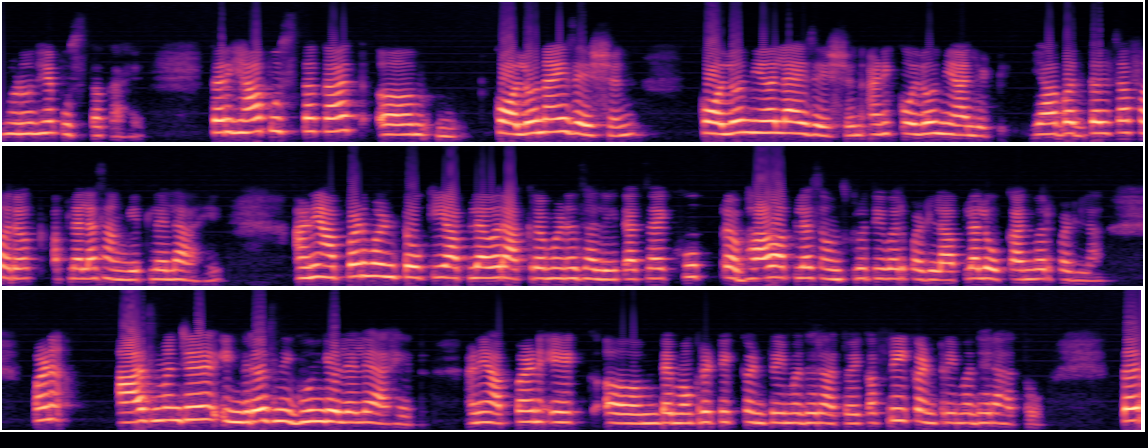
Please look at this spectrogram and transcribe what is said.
म्हणून हे पुस्तक आहे. तर ह्या पुस्तकात कॉलोनायझेशन कॉलोनियलायझेशन आणि कोलोनियालिटी याबद्दलचा फरक आपल्याला सांगितलेला आहे. आणि आपण म्हणतो की आपल्यावर आक्रमण झाली त्याचा एक खूप प्रभाव आपल्या संस्कृतीवर पडला आपल्या लोकांवर पडला. पण आज म्हणजे इंग्रज निघून गेलेले आहेत आणि आपण एक डेमोक्रेटिक कंट्रीमध्ये राहतो एका फ्री कंट्रीमध्ये राहतो. तर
